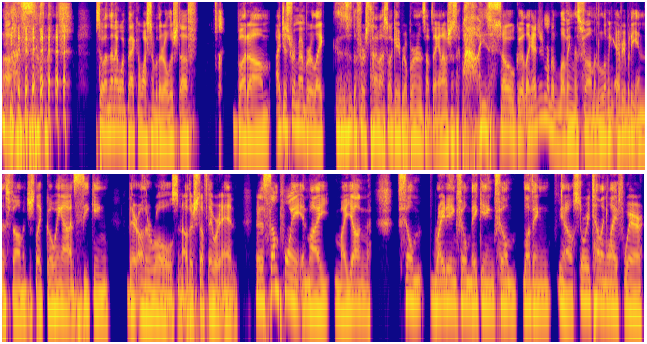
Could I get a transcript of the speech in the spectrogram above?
Uh, so, and then I went back and watched some of their older stuff. But um, I just remember like this is the first time I saw Gabriel Byrne in something, and I was just like, wow, he's so good. Like I just remember loving this film and loving everybody in this film, and just like going out and seeking their other roles and other stuff they were in. At some point in my my young film writing, filmmaking, film loving, you know, storytelling life where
